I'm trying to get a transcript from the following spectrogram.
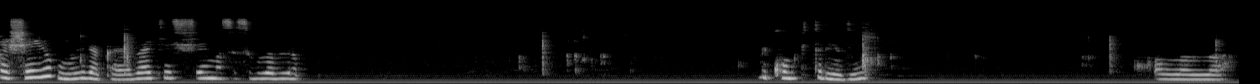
Ya şey yok mu? Bir dakika ya. Belki şey masası bulabilirim. Bir computer yazayım. Allah Allah.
